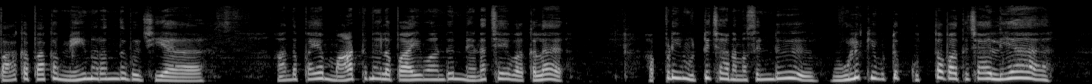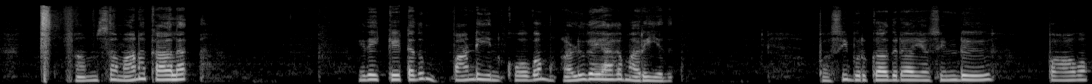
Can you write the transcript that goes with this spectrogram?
பார்க்க பார்க்க மெய் மறந்து போச்சியா. அந்த பையன் மாட்டு மேல பாய்வான்னு நினைச்சே பார்க்கல. அப்படியும் விட்டுச்சா நம்ம சிண்டு? உலுக்கி விட்டு குத்த பார்த்துச்சா இல்லையா? அம்சமான காலை. இதை கேட்டதும் பாண்டியின் கோபம் அழுகையாக மாறியது. பசி பொறுக்காதுடா என் சிண்டு. பாவம்.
